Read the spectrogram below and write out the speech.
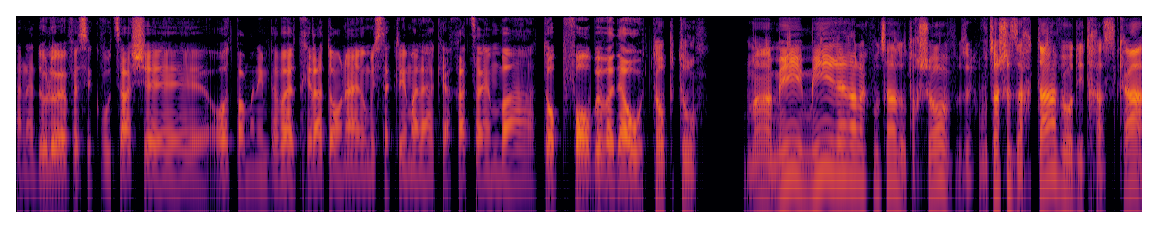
אנאדולו אפס היא קבוצה שעוד פעם, אני מדבר על תחילת העונה, היו מסתכלים עליה כאחת שתסיים בטופ 4 בוודאות. טופ 2. מה, מי, מי ערער על הקבוצה הזאת? תחשוב, זו קבוצה שזכתה ועוד התחזקה,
